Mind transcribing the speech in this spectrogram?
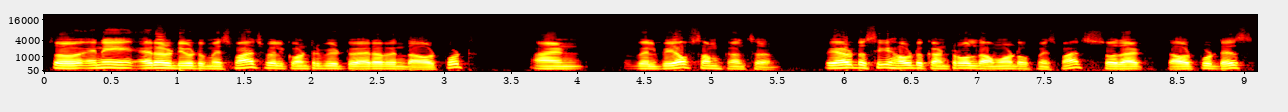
So, any error due to mismatch will contribute to error in the output and will be of some concern. We have to see how to control the amount of mismatch, so that the output is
